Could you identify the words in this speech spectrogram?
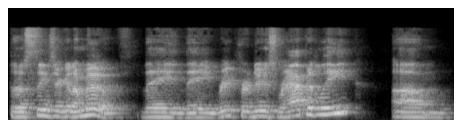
those things are going to move. They they reproduce rapidly. Um,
